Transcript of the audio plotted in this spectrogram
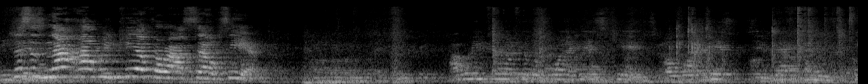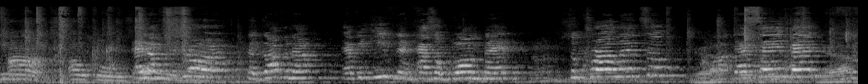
This is not how we care for ourselves here. How would he feel if it was one of his kids or one of his nephews, aunts, uncles? And I'm sure the governor every evening has a warm bed to crawl into. That same bed to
